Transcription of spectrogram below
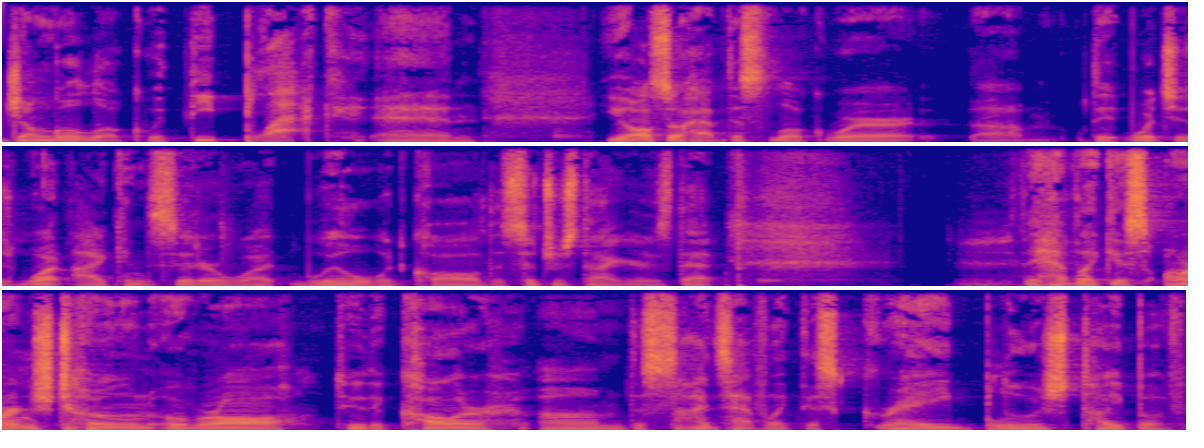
jungle look with deep black, and you also have this look where, um, the, which is what I consider what Will would call the citrus tigers that they have like this orange tone overall to the color. Um, the sides have like this gray bluish type of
